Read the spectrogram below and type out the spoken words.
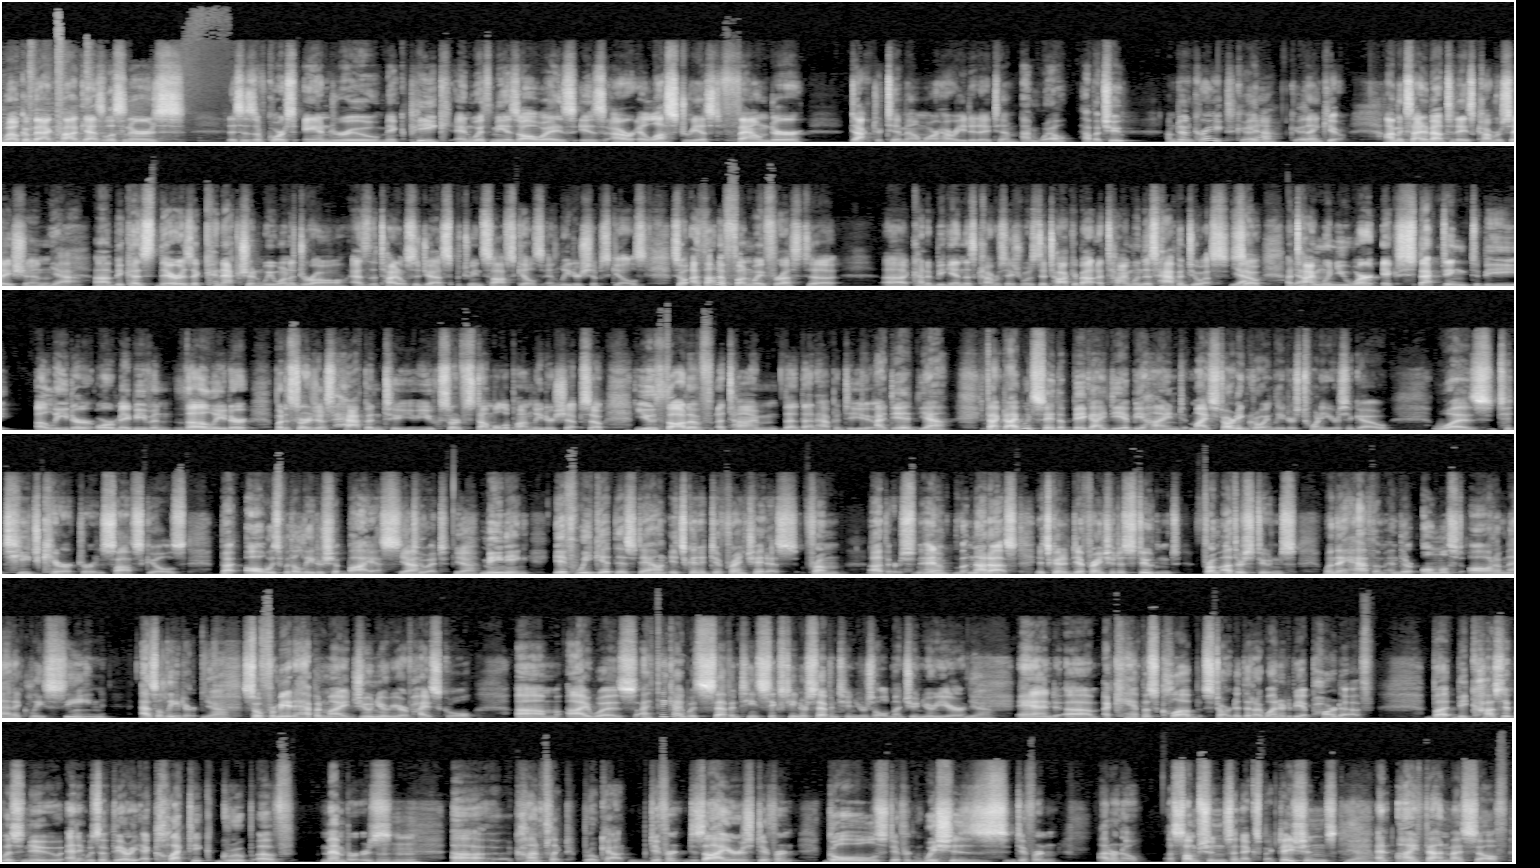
Welcome back, podcast listeners. This is, of course, Andrew McPeak, and with me, as always, is our illustrious founder, Dr. Tim Elmore. How are you today, Tim? I'm well. How about you? I'm doing great. Good, Yeah. good. Thank you. I'm excited about today's conversation. Yeah. uh, because there is a connection we want to draw, as the title suggests, between soft skills and leadership skills. So I thought a fun way for us to uh, kind of begin this conversation was to talk about a time when this happened to us. Yeah. So a Yeah. time when you weren't expecting to be a leader or maybe even the leader, but it sort of just happened to you. You sort of stumbled upon leadership. So you thought of a time that that happened to you. I did. Yeah. In fact, I would say the big idea behind my starting Growing Leaders 20 years ago was to teach character and soft skills, but always with a leadership bias Yeah. to it. Yeah. Meaning, if we get this down, it's going to differentiate us from others. And b- not us. It's going to differentiate a student from other students when they have them. And they're almost automatically seen as a leader. Yeah. So for me, it happened my junior year of high school. Um, I was, I think I was 17, 16 or 17 years old, my junior year. Yeah. And um, a campus club started that I wanted to be a part of. But because it was new and it was a very eclectic group of members, hmm uh, conflict broke out. Different desires, different goals, different wishes, different, I don't know, assumptions and expectations. Yeah. And I found myself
